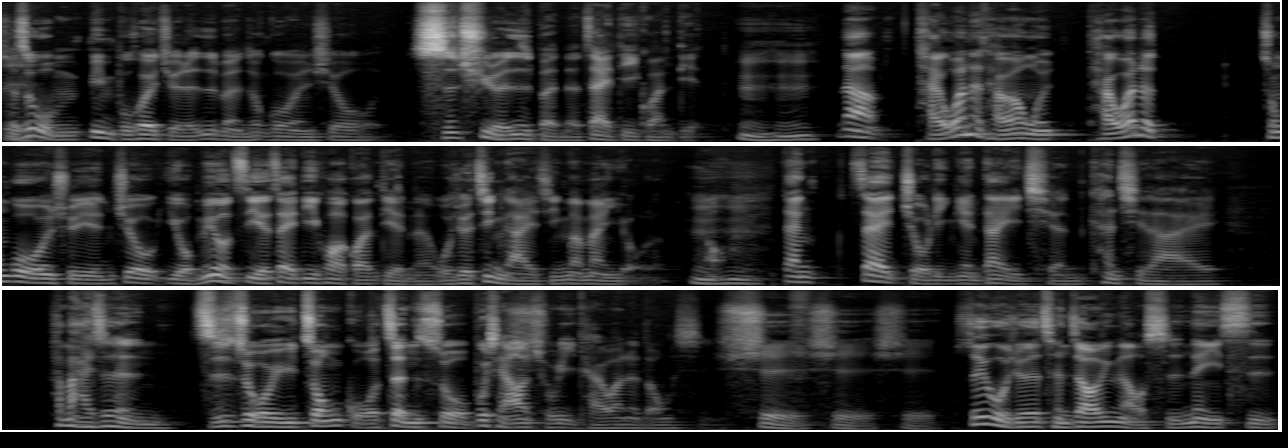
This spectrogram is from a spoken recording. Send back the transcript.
可是我们并不会觉得日本中国文学失去了日本的在地观点。嗯哼，那台湾的台湾文台湾的中国文学研究有没有自己的在地化观点呢？我觉得近来已经慢慢有了。嗯哼，但在九零年代以前，看起来他们还是很执着于中国正朔，不想要处理台湾的东西。是是是，所以我觉得陈昭英老师那一次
